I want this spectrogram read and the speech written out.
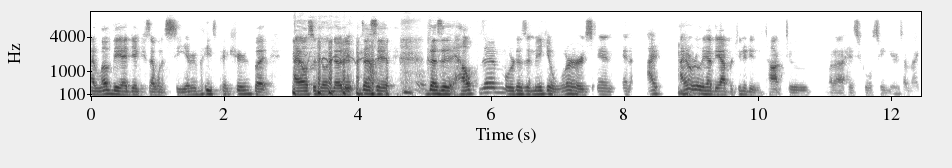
I love the idea because I want to see everybody's pictures, but I also don't know that does it does it help them or does it make it worse? And and I I don't really have the opportunity to talk to what uh, high school seniors. I'm like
